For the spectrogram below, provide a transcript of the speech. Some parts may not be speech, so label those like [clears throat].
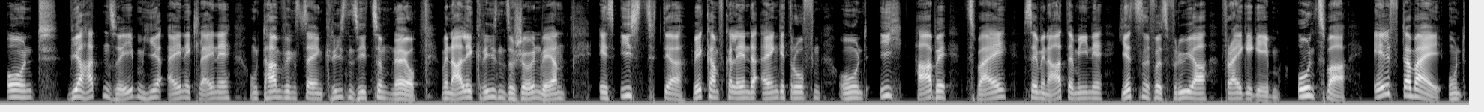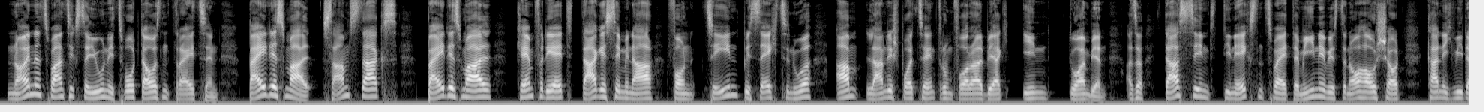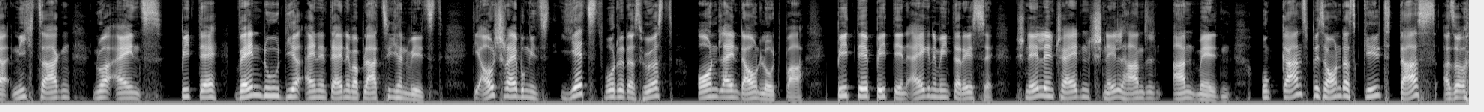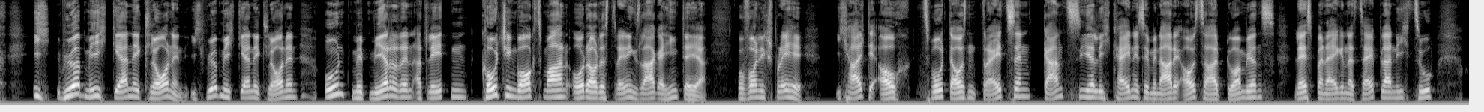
Und wir hatten soeben hier eine kleine, unter Anführungszeichen, Krisensitzung. Naja, wenn alle Krisen so schön wären. Es ist der Wettkampfkalender eingetroffen und ich habe zwei Seminartermine jetzt fürs Frühjahr freigegeben. Und zwar 11. Mai und 29. Juni 2013 Beides mal samstags, beides mal Kämpferdiät Tagesseminar von 10 bis 16 Uhr am Landessportzentrum Vorarlberg in Dornbirn. Also das sind die nächsten zwei Termine. Wie es danach ausschaut, kann ich wieder nicht sagen. Nur eins, bitte, wenn du dir einen Teilnehmerplatz sichern willst. Die Ausschreibung ist jetzt, wo du das hörst, online downloadbar bitte, bitte in eigenem Interesse schnell entscheiden, schnell handeln, anmelden. Und ganz besonders gilt das, also [laughs] ich würde mich gerne klonen. Ich würde mich gerne klonen und mit mehreren Athleten Coaching-Walks machen oder auch das Trainingslager hinterher. Wovon ich spreche, ich halte auch 2013 ganz sicherlich keine Seminare außerhalb Dornbirns, lässt mein eigener Zeitplan nicht zu.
